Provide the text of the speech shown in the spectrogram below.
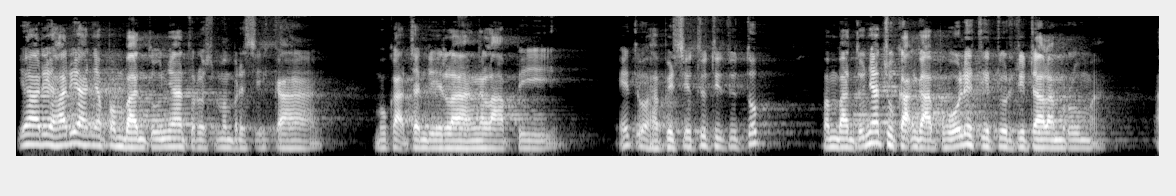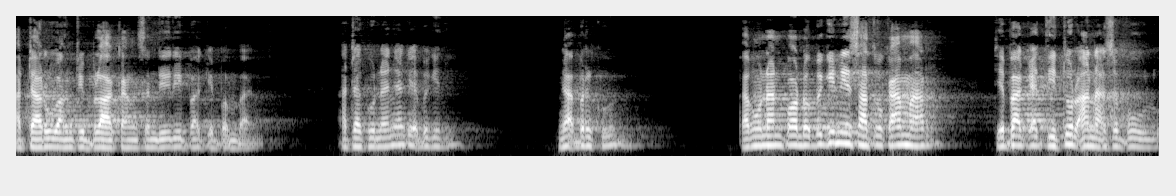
Ya hari-hari hanya pembantunya terus membersihkan, buka jendela, ngelapi. Itu habis itu ditutup, pembantunya juga nggak boleh tidur di dalam rumah. Ada ruang di belakang sendiri bagi pembantu. Ada gunanya kayak begitu? Enggak berguna. Bangunan pondok begini satu kamar, dia pakai tidur anak sepuluh.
